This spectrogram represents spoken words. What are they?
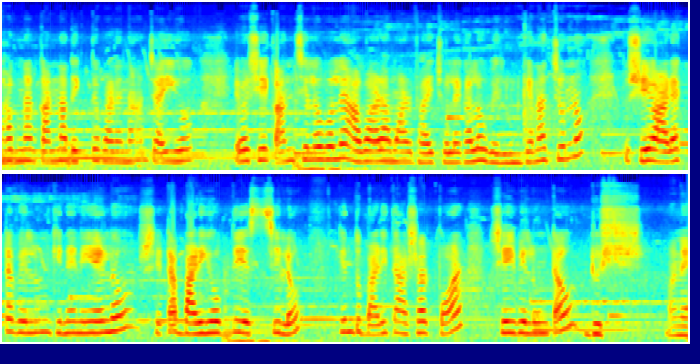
ভাগনার কান্না দেখতে পারে না, যাই হোক। এবার সে কাঁদছিল বলে আবার আমার ভাই চলে গেল বেলুন কেনার জন্য। তো সে আর একটা বেলুন কিনে নিয়ে এলো, সেটা বাড়ি অবধি এসছিল। কিন্তু বাড়িতে আসার পর সেই বেলুনটাও ডুস মানে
